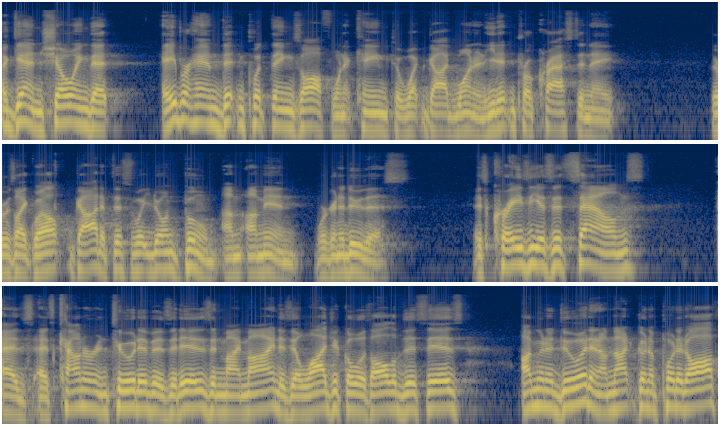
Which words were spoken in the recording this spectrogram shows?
Again, showing that Abraham didn't put things off when it came to what God wanted. He didn't procrastinate. There was like, well, God, if this is what you're doing, boom, I'm, I'm in. We're going to do this. As crazy as it sounds, as, as counterintuitive as it is in my mind, as illogical as all of this is, I'm going to do it and I'm not going to put it off.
